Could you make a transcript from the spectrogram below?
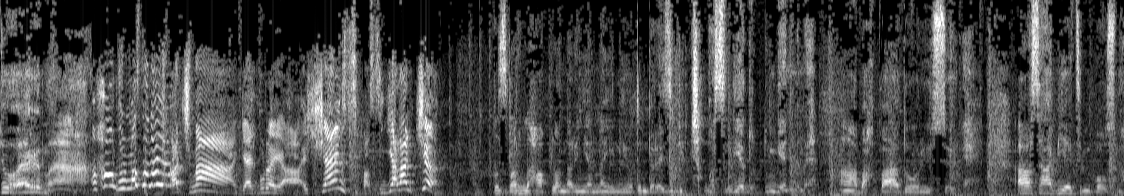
Döverim ha. Aha vurmasana ya. Kaçma. Gel buraya. Eşeğin sıpası. Yalancı. Kız vallahi aplanların yanına iniyordum da rezillik çıkmasın diye tuttum kendimi. Aa bak bana doğruyu söyle. Asabiyetimi bozma.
